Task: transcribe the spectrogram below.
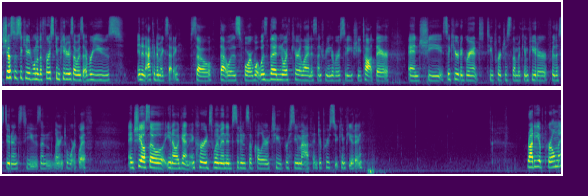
she also secured one of the first computers that was ever used in an academic setting. So that was for what was then North Carolina Central University. She taught there, and she secured a grant to purchase them a computer for the students to use and learn to work with. And she also, you know, again, encouraged women and students of color to pursue math and to pursue computing. Radia Perlman,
